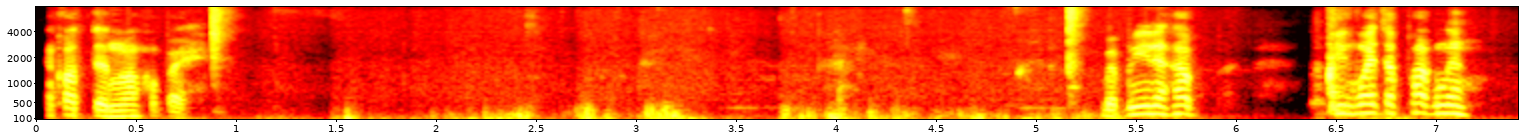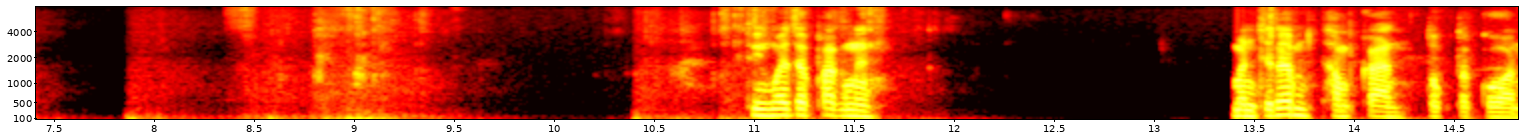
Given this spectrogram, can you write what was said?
แล้วก็เติมน้ำเข้าไป แบบนี้นะครับทิ้งไว้สักพักหนึ่งทิ้งไว้สักพักหนึ่งมันจะเริ่มทำการตกตะกอน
